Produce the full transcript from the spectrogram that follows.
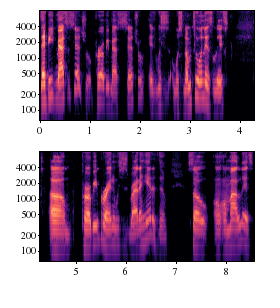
they beat Madison Central. Pearl beat Madison Central, which is was number two on this list. Um, Pearl beat Brandon, which is right ahead of them. So on, on my list.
